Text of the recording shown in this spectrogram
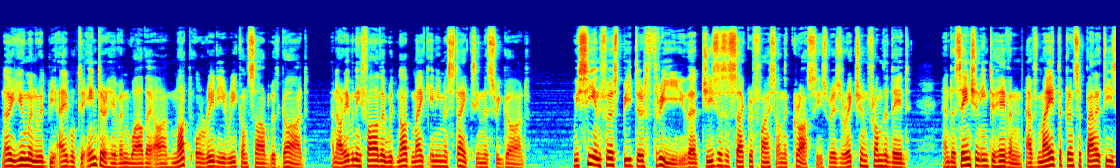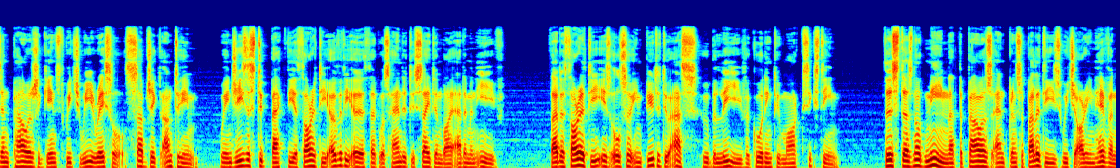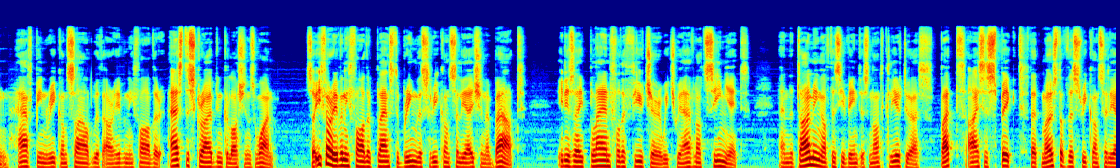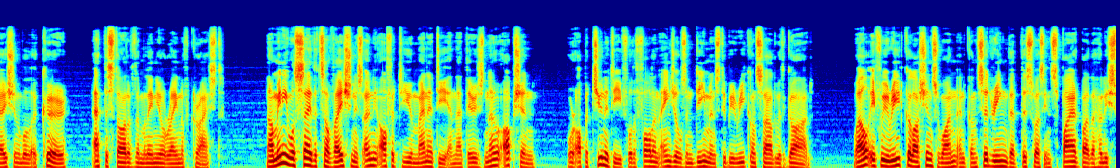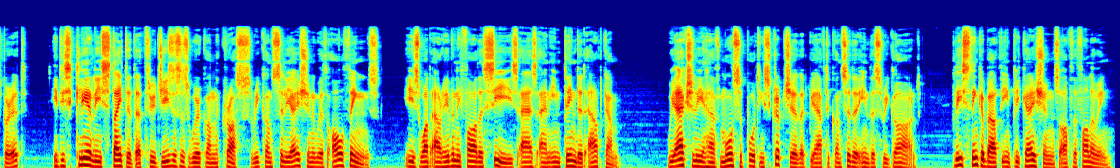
No human would be able to enter heaven while they are not already reconciled with God, and our Heavenly Father would not make any mistakes in this regard. We see in 1 Peter 3 that Jesus' sacrifice on the cross, his resurrection from the dead, and ascension into heaven have made the principalities and powers against which we wrestle subject unto him, when Jesus took back the authority over the earth that was handed to Satan by Adam and Eve. That authority is also imputed to us who believe according to Mark 16. This does not mean that the powers and principalities which are in heaven have been reconciled with our Heavenly Father as described in Colossians 1. So if our Heavenly Father plans to bring this reconciliation about, it is a plan for the future which we have not seen yet, and the timing of this event is not clear to us, but I suspect that most of this reconciliation will occur at the start of the millennial reign of Christ. Now, many will say that salvation is only offered to humanity and that there is no option or opportunity for the fallen angels and demons to be reconciled with God. Well, if we read Colossians 1 and considering that this was inspired by the Holy Spirit, it is clearly stated that through Jesus' work on the cross, reconciliation with all things is what our Heavenly Father sees as an intended outcome. We actually have more supporting scripture that we have to consider in this regard. Please think about the implications of the following.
